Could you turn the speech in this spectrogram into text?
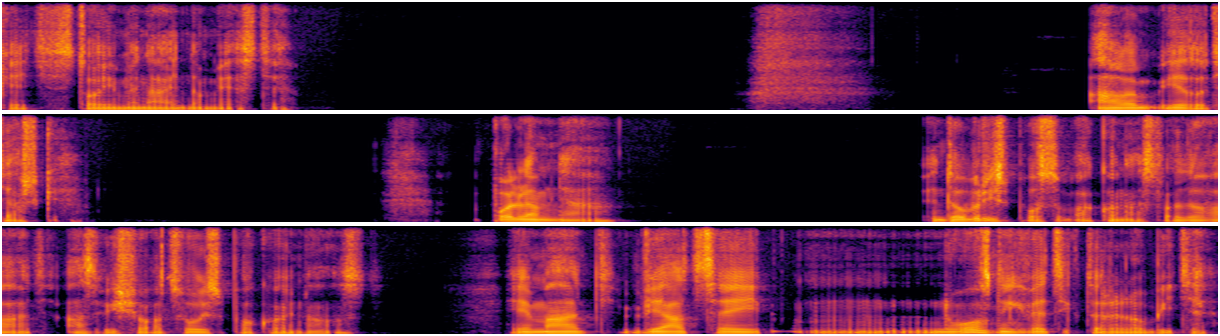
keď stojíme na jednom mieste. ale je to ťažké. Podľa mňa je dobrý spôsob, ako nasledovať a zvyšovať svoju spokojnosť, je mať viacej mm, rôznych vecí, ktoré robíte.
